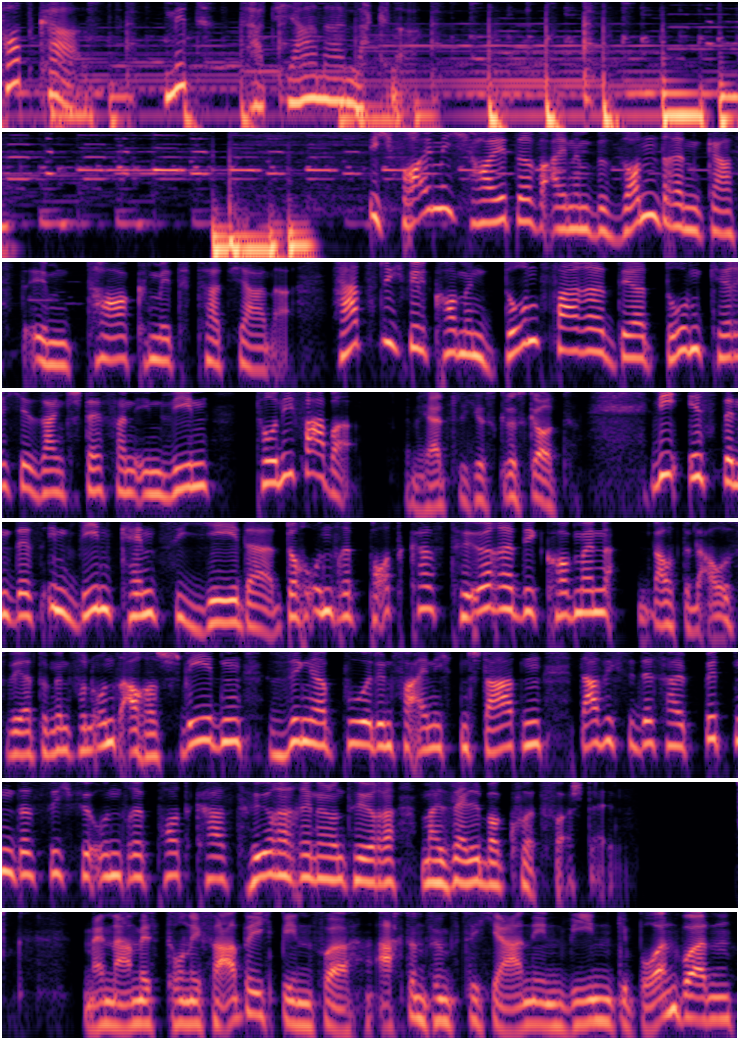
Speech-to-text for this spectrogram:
Podcast mit Tatjana Lackner. Ich freue mich heute auf einen besonderen Gast im Talk mit Tatjana. Herzlich willkommen Dompfarrer der Domkirche St. Stephan in Wien, Toni Faber. Ein herzliches Grüß Gott. Wie ist denn das? In Wien kennt sie jeder. Doch unsere Podcast-Hörer, die kommen laut den Auswertungen von uns auch aus Schweden, Singapur, den Vereinigten Staaten. Darf ich Sie deshalb bitten, dass sich für unsere Podcast-Hörerinnen und Hörer mal selber kurz vorstellen? Mein Name ist Toni Faber. Ich bin vor 58 Jahren in Wien geboren worden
